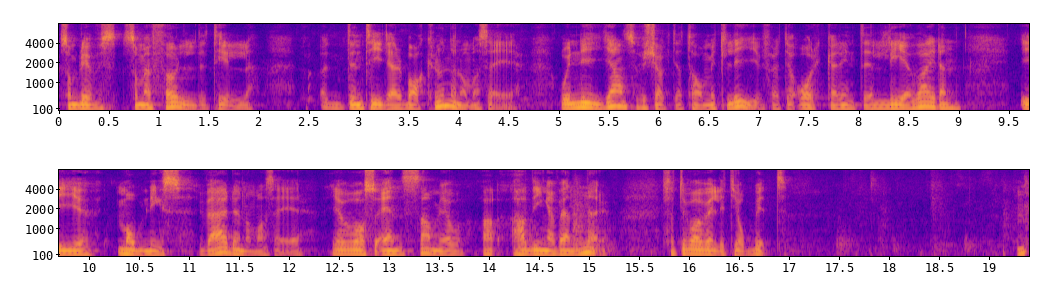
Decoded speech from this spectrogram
som blev som en följd till den tidigare bakgrunden om man säger. Och i nian så försökte jag ta mitt liv för att jag orkar inte leva i den i mobbningsvärlden om man säger. Jag var så ensam, jag hade inga vänner. Så det var väldigt jobbigt. Mm.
